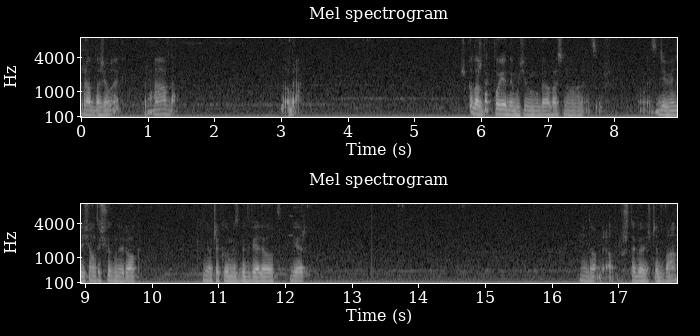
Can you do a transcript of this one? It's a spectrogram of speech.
Prawda, ziomek? Prawda. Dobra. Szkoda, że tak po jednym musimy mu dawać, no ale cóż. To jest 97 rok. Nie oczekujmy zbyt wiele od gier. Dobra, oprócz tego jeszcze dwa.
